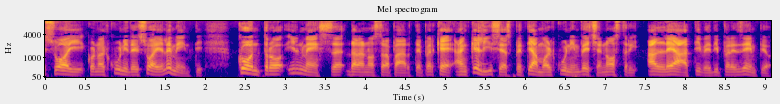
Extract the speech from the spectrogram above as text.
suoi, con alcuni dei suoi elementi contro il MES dalla nostra parte, perché anche lì se aspettiamo alcuni invece nostri alleati, vedi per esempio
